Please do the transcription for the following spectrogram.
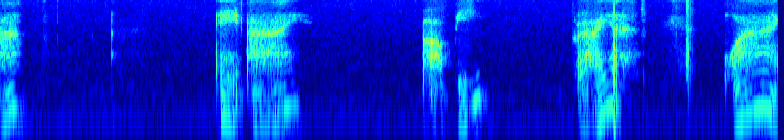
D A AI Abi Briar. Y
